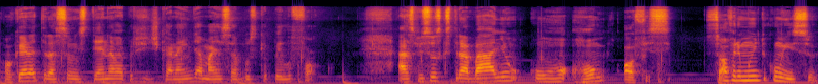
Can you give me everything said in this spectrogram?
qualquer atração externa vai prejudicar ainda mais essa busca pelo foco. As pessoas que trabalham com home office sofrem muito com isso.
